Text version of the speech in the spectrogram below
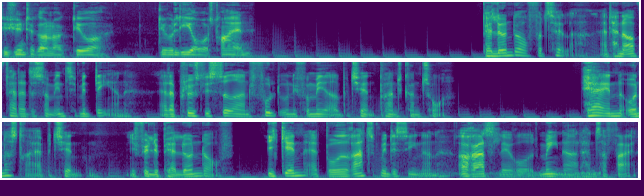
Det synes jeg godt nok, det var, det var lige over stregen. Per Lundorf fortæller, at han opfatter det som intimiderende, at der pludselig sidder en fuldt uniformeret betjent på hans kontor. Herinde understreger betjenten, ifølge Per Lundorf, igen, at både retsmedicinerne og retslægerådet mener, at han tager fejl.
